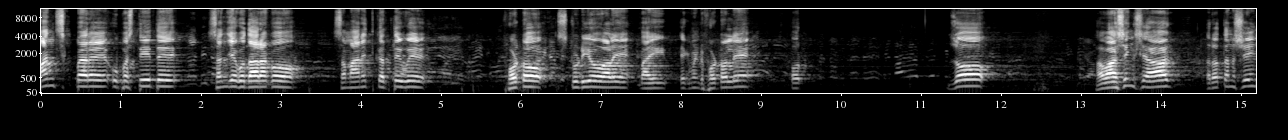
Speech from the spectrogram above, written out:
मंच पर उपस्थित संजय गोदारा को सम्मानित करते हुए फोटो स्टूडियो वाले भाई एक मिनट फोटो लें और जो हवा सिंह सिहाग रतन सिंह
